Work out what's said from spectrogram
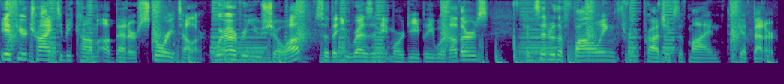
If you're trying to become a better storyteller, wherever you show up, so that you resonate more deeply with others, consider the following three projects of mine to get better.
